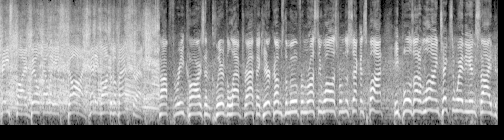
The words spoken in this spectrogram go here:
chased by Bill Elliott's Dodge, heading onto the backstretch. Top three cars have cleared the lap traffic. Here comes the move from Rusty Wallace from the second spot. He pulls out of line, takes away the inside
